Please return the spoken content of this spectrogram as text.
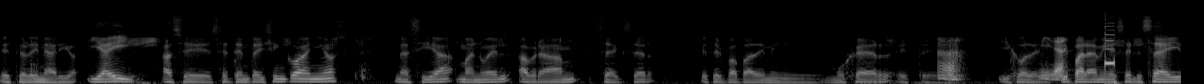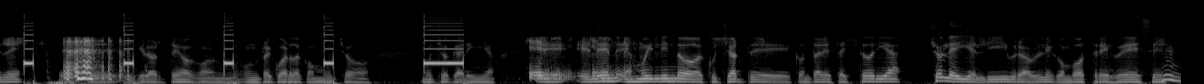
Extraordinario. Y ahí, hace 75 años, nacía Manuel Abraham Sexer, que es el papá de mi mujer, este, Ah, hijo de, mira. que para mí es el Seide, este, y que lo tengo con un recuerdo con mucho, mucho cariño. Eh, Helen, es muy lindo escucharte contar esta historia. Yo leí el libro, hablé con vos tres veces. Mm.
